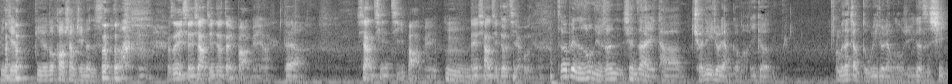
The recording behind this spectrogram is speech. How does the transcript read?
以前以前都靠相亲认识，是吧？可是以前相亲就等于把妹啊。对啊，相亲即把妹，嗯，那相亲就结婚了。这会变成说，女生现在她权利就两个嘛，一个。我们在讲独立就两个东西，一个是性，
